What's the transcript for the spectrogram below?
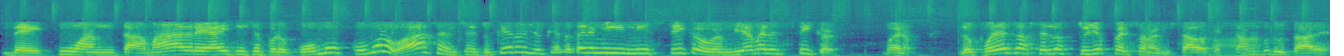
de cuanta madre hay. Y dices, pero ¿cómo, cómo lo hacen? O sea, ¿tú quiero, yo quiero tener mi, mi sticker o envíame el sticker. Bueno, lo puedes hacer los tuyos personalizados, que Ah. están brutales.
